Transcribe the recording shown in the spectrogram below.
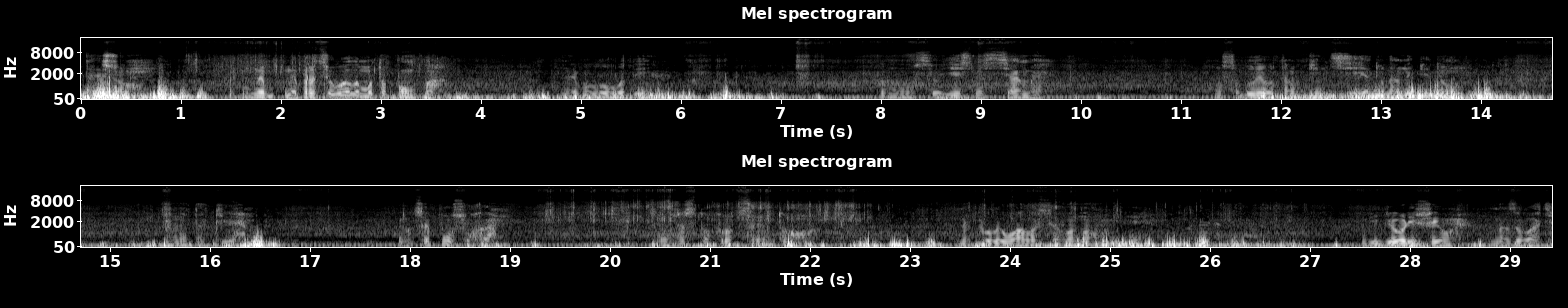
Те, що не, не працювала мотопомпа, не було води. Тому все є місцями. Особливо там в кінці, я туди не піду. Ну таке. Оце посуха. Це вже 100%. Не поливалося воно і відео рішив назвати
